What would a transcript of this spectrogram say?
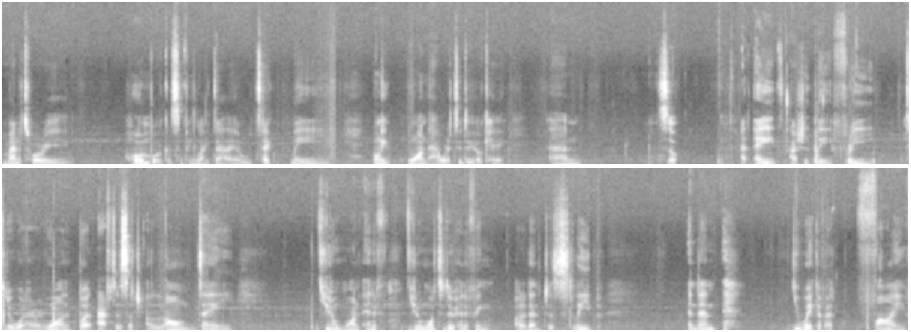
mandatory homework or something like that. It would take me only one hour to do okay. Um so at eight, I should be free to do whatever I want. But after such a long day, you don't want any, you don't want to do anything other than just sleep. And then you wake up at five,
